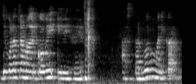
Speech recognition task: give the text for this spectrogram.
Llegó la trama del COVID y dije, hasta luego, Mari Carmen.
